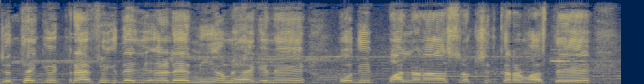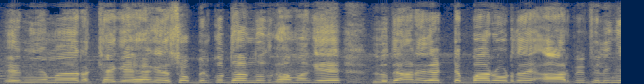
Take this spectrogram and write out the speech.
ਜਿੱਥੇ ਕਿ ਟ੍ਰੈਫਿਕ ਦੇ ਜਿਹੜੇ ਨਿਯਮ ਹੈਗੇ ਨੇ, ਉਹਦੀ ਪਾਲਣਾ ਸੁਰੱਖਿਅਤ ਕਰਨ ਵਾਸਤੇ ਇਹ ਨਿਯਮ ਰੱਖੇ ਗਏ ਹੈਗੇ। ਸੋ ਬਿਲਕੁਲ ਤੁਹਾਨੂੰ ਦਿਖਾਵਾਂਗੇ, ਲੁਧਿਆਣੇ ਦੇ ਟਿੱਬਾ ਰੋਡ ਦੇ RP filling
